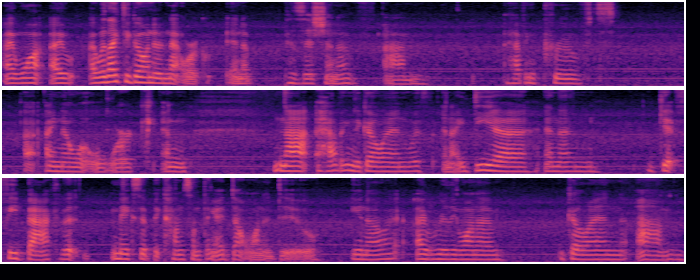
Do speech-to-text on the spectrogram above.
I want I I would like to go into a network in a position of um, having proved I, I know what will work and not having to go in with an idea and then get feedback that makes it become something I don't want to do. You know, I, I really want to go in um,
